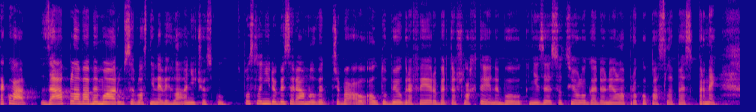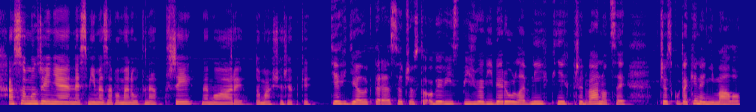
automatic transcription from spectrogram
Taková záplava memoárů se vlastně nevyhla ani Česku. V poslední době se dá mluvit třeba o autobiografii Roberta Šlachty nebo knize sociologa Daniela Prokopa Slepé skvrny. A samozřejmě nesmíme zapomenout na tři memoáry Tomáše Řepky. Těch děl, které se často objeví spíš ve výběru levných knih před Vánoci, v Česku taky není málo.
